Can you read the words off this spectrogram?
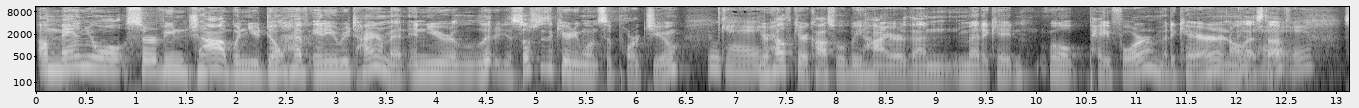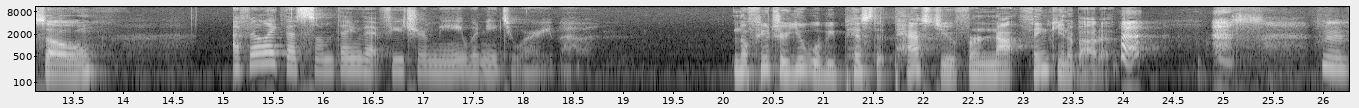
A manual serving job when you don't have any retirement and your, lit- your Social Security won't support you. Okay. Your healthcare costs will be higher than Medicaid will pay for, Medicare, and all that stuff. So, I feel like that's something that future me would need to worry about. no future you will be pissed at past you for not thinking about it. Hmm.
